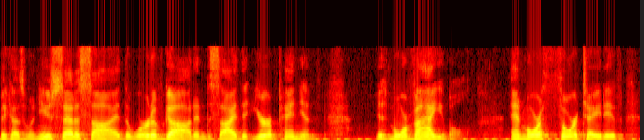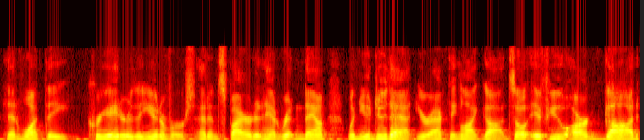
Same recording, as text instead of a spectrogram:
Because when you set aside the Word of God and decide that your opinion is more valuable and more authoritative than what the creator of the universe had inspired and had written down, when you do that, you're acting like God. So if you are God,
